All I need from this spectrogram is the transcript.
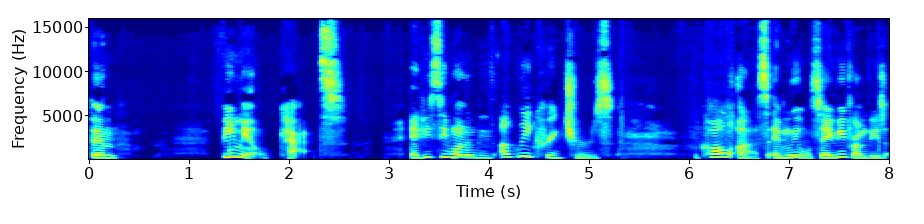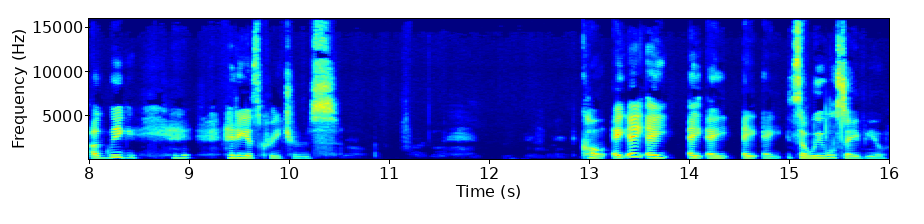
than female cats. If you see one of these ugly creatures, call us and we will save you from these ugly, hideous creatures. Call 888 8888 so we will save you.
